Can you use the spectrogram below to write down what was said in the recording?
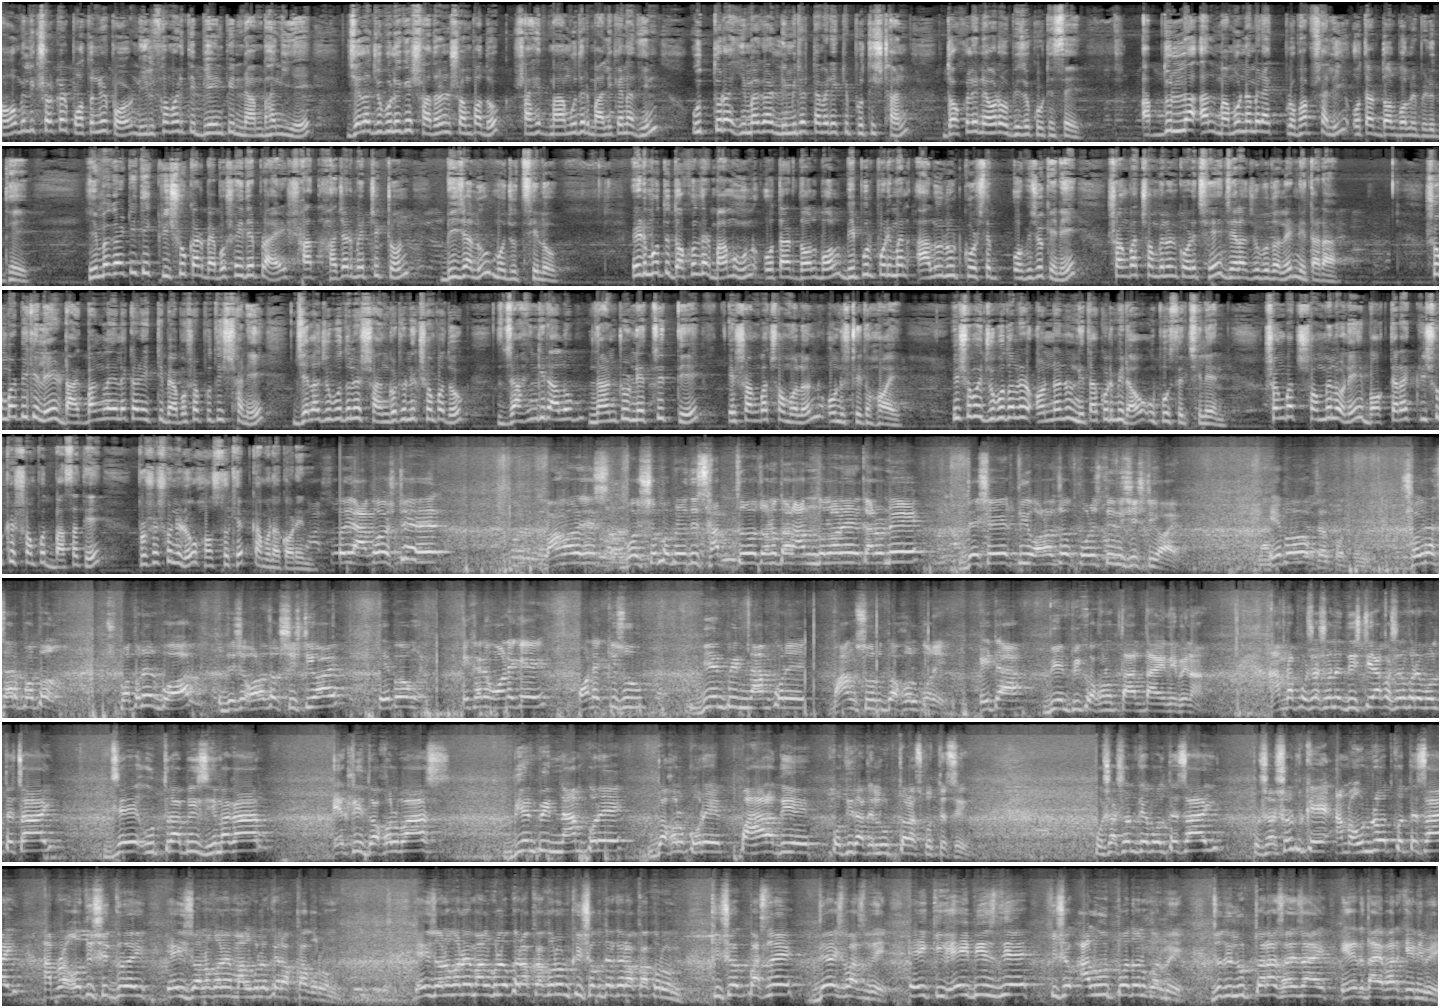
আওয়ামী লীগ সরকার পতনের পর নীলফামারীতে বিএনপির নাম ভাঙিয়ে জেলা যুবলীগের সাধারণ সম্পাদক শাহেদ মাহমুদের মালিকানাধীন উত্তরা হিমাগার লিমিটেড নামের একটি প্রতিষ্ঠান দখলে নেওয়ার অভিযোগ উঠেছে। আবদুল্লাহ আল মামুন নামের এক প্রভাবশালী ও তার দলবলের বিরুদ্ধে। হিমাগারটিতে কৃষক আর ব্যবসায়ীদের প্রায় সাত হাজার মেট্রিক টন বীজ আলু মজুদ ছিল। এর মধ্যে দখলদার মামুন ও তার দলবল বিপুল পরিমাণ আলু লুট করছে অভিযোগ এনে সংবাদ সম্মেলন করেছে জেলা যুবদলের নেতারা। সোমবার বিকেলে ডাকবাংলা এলাকার একটি ব্যবসা প্রতিষ্ঠানে জেলা যুবদলের সাংগঠনিক সম্পাদক জাহাঙ্গীর আলম নান্টুর নেতৃত্বে এ সংবাদ সম্মেলন অনুষ্ঠিত হয়। এ সময় যুবদলের অন্যান্য নেতাকর্মীরাও উপস্থিত ছিলেন। সংবাদ সম্মেলনে বক্তারা কৃষকের সম্পদ বাঁচাতে প্রশাসনেরও হস্তক্ষেপ কামনা করেন। আগস্টে বাংলাদেশ বৈষম্য বিরোধী ছাত্র জনতার আন্দোলনের কারণে দেশে একটি অরাজক পরিস্থিতি সৃষ্টি হয়। এবং স্বৈরাচার পতন পতনের পর দেশে অরাজক সৃষ্টি হয় এবং এখানে অনেকে অনেক কিছু বিএনপির নাম করে ভাঙচুর দখল করে। এটা বিএনপি কখনো তার দায় নেবে না। আমরা প্রশাসনের দৃষ্টি আকর্ষণ করে বলতে চাই যে উত্তরা বীজ হিমাগার একটি দখলবাস বিএনপির নাম করে দখল করে পাহারা দিয়ে প্রতি রাতে লুটতরাজ করতেছে। প্রশাসনকে বলতে চাই প্রশাসনকে আমরা অনুরোধ করতে চাই, আপনারা অতি শীঘ্রই এই জনগণের মালগুলোকে রক্ষা করুন। এই জনগণের মালগুলোকে রক্ষা করুন, কৃষকদেরকে রক্ষা করুন। কৃষক বাঁচলে দেশ বাঁচবে। এই এই বীজ দিয়ে কৃষক আলু উৎপাদন করবে। যদি লুটতরাজ হয়ে যায়, এর দায়ভার কে নেবে?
